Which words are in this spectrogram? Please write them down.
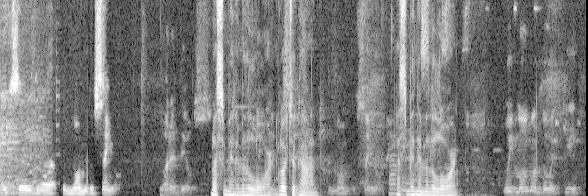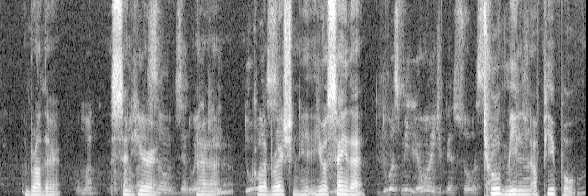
Seja o nome do Senhor. Glória a Deus. Blessed be the name of the Lord. Glory to God. Blessed be the name of the Lord. A brother sent here uh, collaboration. He, he was saying that two million of people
